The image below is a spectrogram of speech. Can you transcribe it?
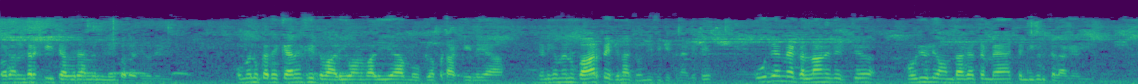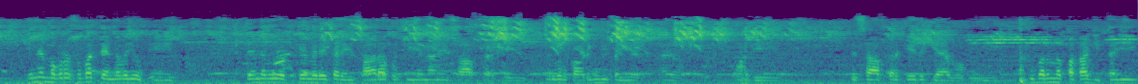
ਪਰ ਅੰਦਰ ਕੀ ਚੱਲ ਰਿਹਾ ਮੈਨੂੰ ਨਹੀਂ ਪਤਾ ਸੀ ਉਹਦੇ ਜੀ ਉਹ ਮੈਨੂੰ ਕਦੇ ਕਹਿੰਦੇ ਸੀ, ਦੀਵਾਲੀ ਆਉਣ ਵਾਲੀ ਆ, ਮੋਗਾ ਪਟਾਕੇ ਲਿਆ। ਯਾਨੀ ਕਿ ਮੈਨੂੰ ਬਾਹਰ ਭੇਜਣਾ ਚਾਹੁੰਦੀ ਸੀ ਕਿਤੇ ਨਾ ਕਿਤੇ। ਉਹਦੇ ਮੈਂ ਗੱਲਾਂ ਦੇ ਵਿੱਚ ਹੌਲੀ ਹੌਲੀ ਆਉਂਦਾ ਗਿਆ ਤੇ ਮੈਂ ਚੰਡੀਗੜ੍ਹ ਚਲਾ ਗਿਆ ਜੀ। ਇਹਨੇ ਮਗਰੋਂ ਸਵੇਰ 3 ਵਜੇ ਉੱਠੀ ਜੀ। 3 ਵਜੇ ਉੱਠ ਕੇ ਮੇਰੇ ਘਰੇ ਸਾਰਾ ਕੁਝ ਹੀ ਇਹਨਾਂ ਨੇ ਸਾਫ਼ ਕਰਕੇ ਜੀ। ਮੇਰੇ ਰਿਕਾਰਡਿੰਗ ਵੀ ਪਈ ਹੈ ਅਹ, ਹੁਣ ਦੀ ਤੇ ਸਾਫ਼ ਕਰਕੇ ਤੇ ਗਾਇਬ ਹੋ ਗਈ ਜੀ। ਉਸ ਤੋਂ ਬਾਅਦ ਮੈਂ ਪਤਾ ਕੀਤਾ ਜੀ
